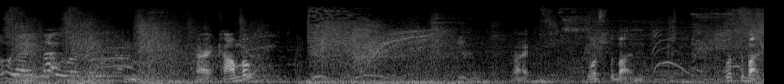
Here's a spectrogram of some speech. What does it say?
Oh god, if that worked, I would not. All right. Combo. All right. What's the button? What's the button?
